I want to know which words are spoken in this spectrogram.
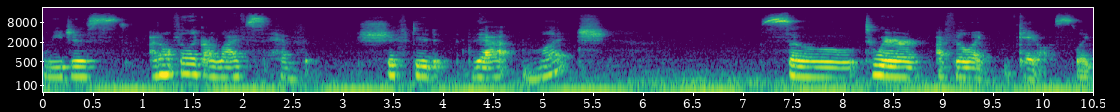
we just I don't feel like our lives have shifted that much. So to where I feel like chaos. Like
